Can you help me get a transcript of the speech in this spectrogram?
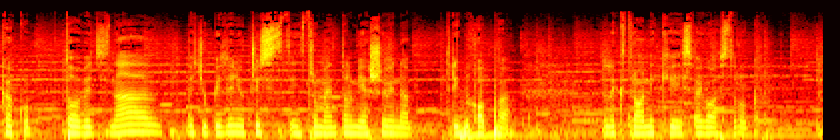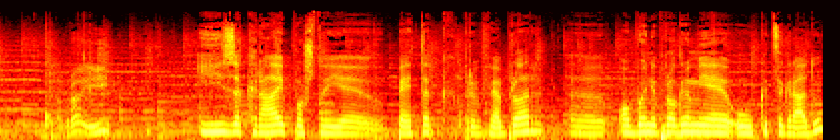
Kako to već zna, već u pitanju čist instrumental mješavina trip-hopa, elektronike i svega ostalog. Dobro, i I za kraj, pošto je petak, 1. februar, e, obojeni program je u KC gradu.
